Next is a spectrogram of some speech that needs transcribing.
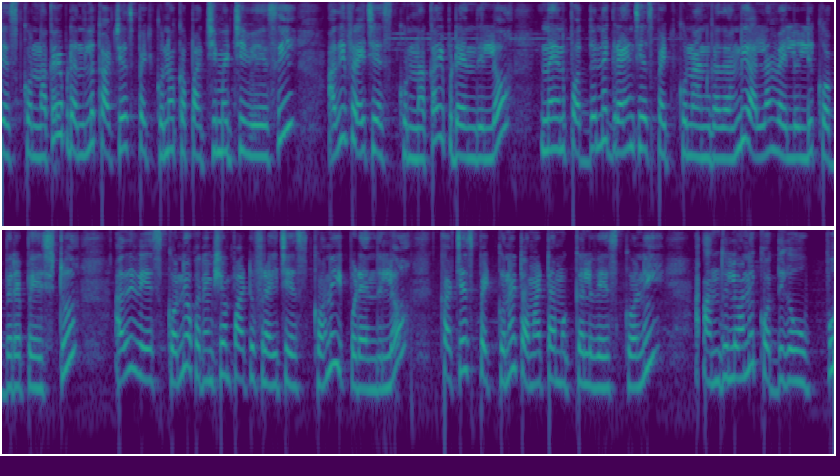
చేసుకున్నాక ఇప్పుడు అందులో కట్ చేసి పెట్టుకున్న ఒక పచ్చిమిర్చి వేసి అది ఫ్రై చేసుకున్నాక ఇప్పుడు అందులో నేను పొద్దున్నే గ్రైండ్ చేసి పెట్టుకున్నాను కదండి అల్లం వెల్లుల్లి కొబ్బరి పేస్టు అది వేసుకొని ఒక నిమిషం పాటు ఫ్రై చేసుకొని ఇప్పుడు అందులో కట్ చేసి పెట్టుకున్న టమాటా ముక్కలు వేసుకొని అందులోనే కొద్దిగా ఉప్పు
